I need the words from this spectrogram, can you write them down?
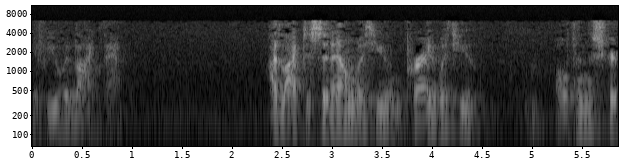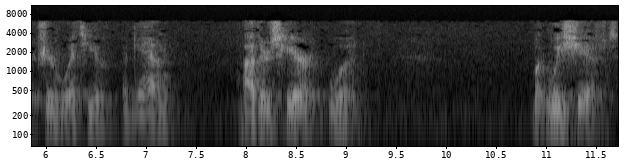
if you would like that. I'd like to sit down with you and pray with you, open the scripture with you again. Others here would. But we shift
